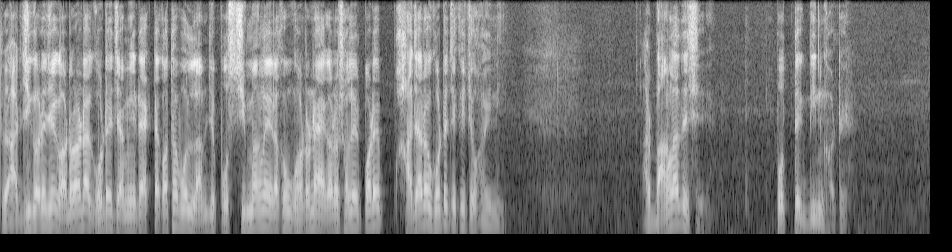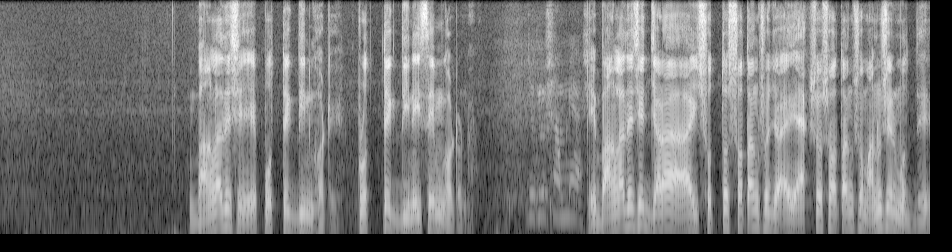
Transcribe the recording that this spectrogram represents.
তো আরজি করে যে ঘটনাটা ঘটেছে আমি এটা একটা কথা বললাম যে পশ্চিমবাংলায় এরকম ঘটনা এগারো সালের পরে হাজারো ঘটেছে কিছু হয়নি। আর বাংলাদেশে প্রত্যেক দিন ঘটে। বাংলাদেশে প্রত্যেক দিন ঘটে। প্রত্যেক দিন এই সেম ঘটনা। এই বাংলাদেশের যারা এই সত্তর শতাংশ একশো শতাংশ মানুষের মধ্যে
